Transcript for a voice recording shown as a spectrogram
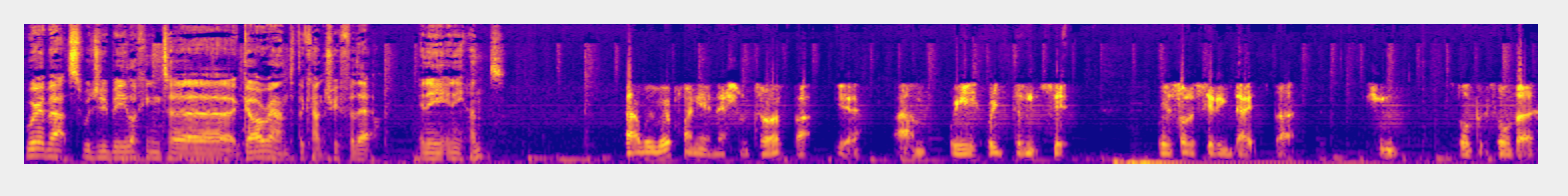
whereabouts would you be looking to go around the country for that? Any any hints? Uh, we were planning a national tour, but yeah, um, we we didn't set. We were sort of setting dates, but we saw the, saw the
